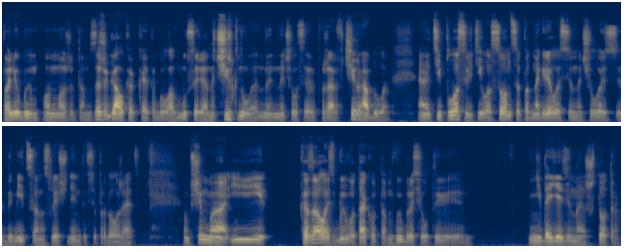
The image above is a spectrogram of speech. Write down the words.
по любым, он может там, зажигалка какая-то была в мусоре, она чиркнула, начался пожар. Вчера было э, тепло, светило солнце, поднагрелось, все началось дымиться, а на следующий день это все продолжается. В общем, э, и казалось бы, вот так вот там выбросил ты недоеденное что-то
